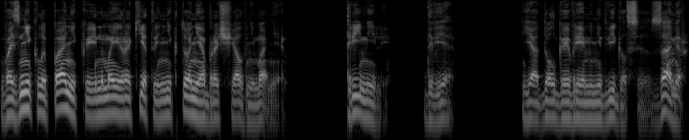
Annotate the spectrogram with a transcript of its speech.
возникла паника, и на мои ракеты никто не обращал внимания. Три мили. Две. Я долгое время не двигался, замер.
